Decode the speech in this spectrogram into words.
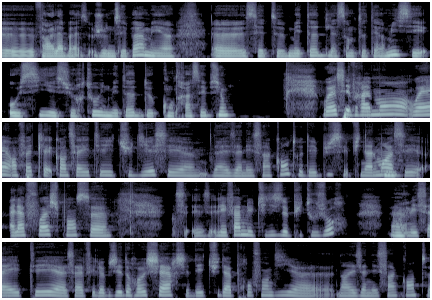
enfin à la base, je ne sais pas, mais cette méthode de la symptothermie, c'est aussi et surtout une méthode de contraception. Ouais, c'est vraiment ouais, en fait, quand ça a été étudié, c'est, dans les années 50 au début, c'est finalement mmh. assez à la fois, je pense, les femmes l'utilisent depuis toujours, mais ça a été, ça a fait l'objet de recherches et d'études approfondies, dans les années 50,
